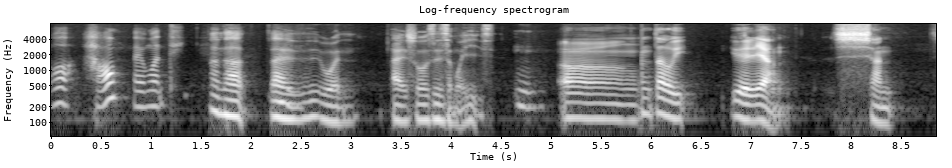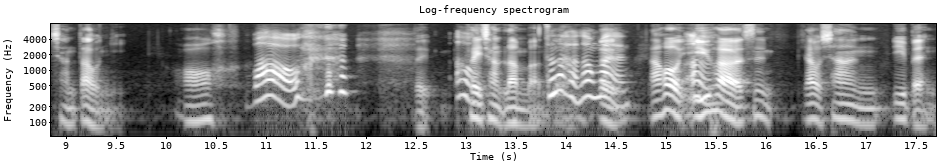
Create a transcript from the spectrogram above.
哦，好，没问题。那它在日文来说是什么意思？嗯嗯，看到月亮，想想到你。哦，哇哦，对，非常浪漫，真的很浪漫。然后语法是比较像日本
